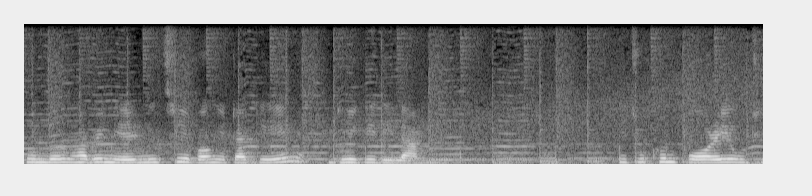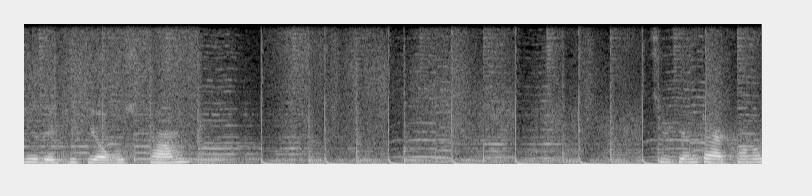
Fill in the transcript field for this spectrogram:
সুন্দরভাবে নেড়ে নিচ্ছি এবং এটাকে ঢেকে দিলাম। কিছুক্ষণ পরে উঠিয়ে দেখি কি অবস্থা। চিকেনটা এখনও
